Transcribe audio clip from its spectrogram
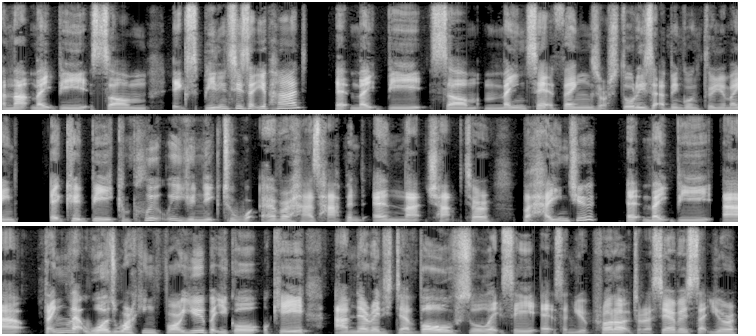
And that might be some experiences that you've had. It might be some mindset things or stories that have been going through your mind. It could be completely unique to whatever has happened in that chapter behind you. It might be a thing that was working for you, but you go, okay, I'm now ready to evolve. So let's say it's a new product or a service that you're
